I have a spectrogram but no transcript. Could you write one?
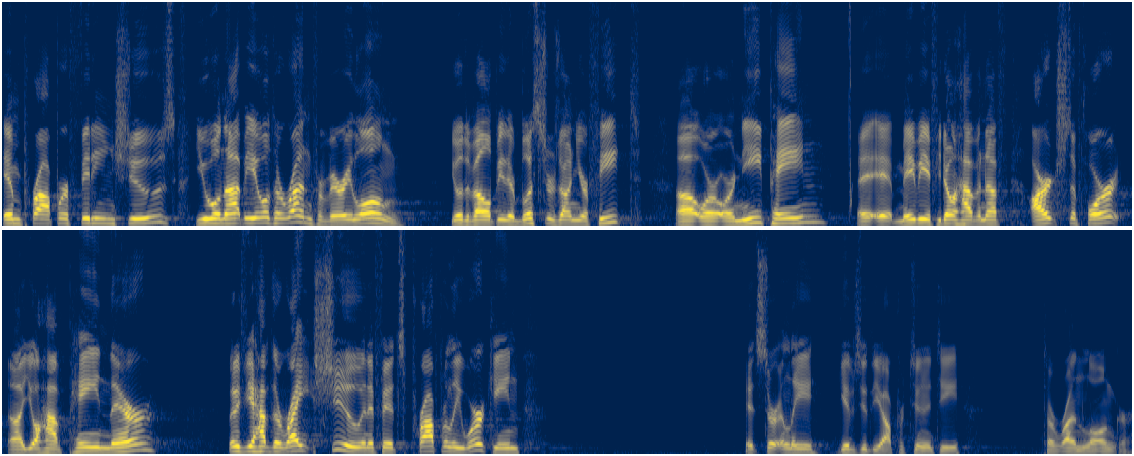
improper fitting shoes, you will not be able to run for very long. You'll develop either blisters on your feet uh, or, or knee pain. It, it, maybe if you don't have enough arch support, uh, you'll have pain there. But if you have the right shoe and if it's properly working, it certainly gives you the opportunity to run longer.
